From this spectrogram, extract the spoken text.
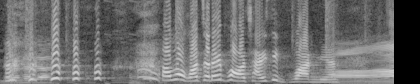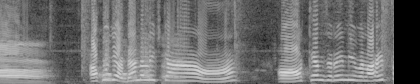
เดี๋ยวเดี๋ยวเดี๋ยว เขาบอกว่าจะได้พอใช้ 10 วันเนี่ยอ๋อเอาคุณอยากได้นาฬิกาเหรอ อ๋อเข้มจะได้มีเวลาให้แฟ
